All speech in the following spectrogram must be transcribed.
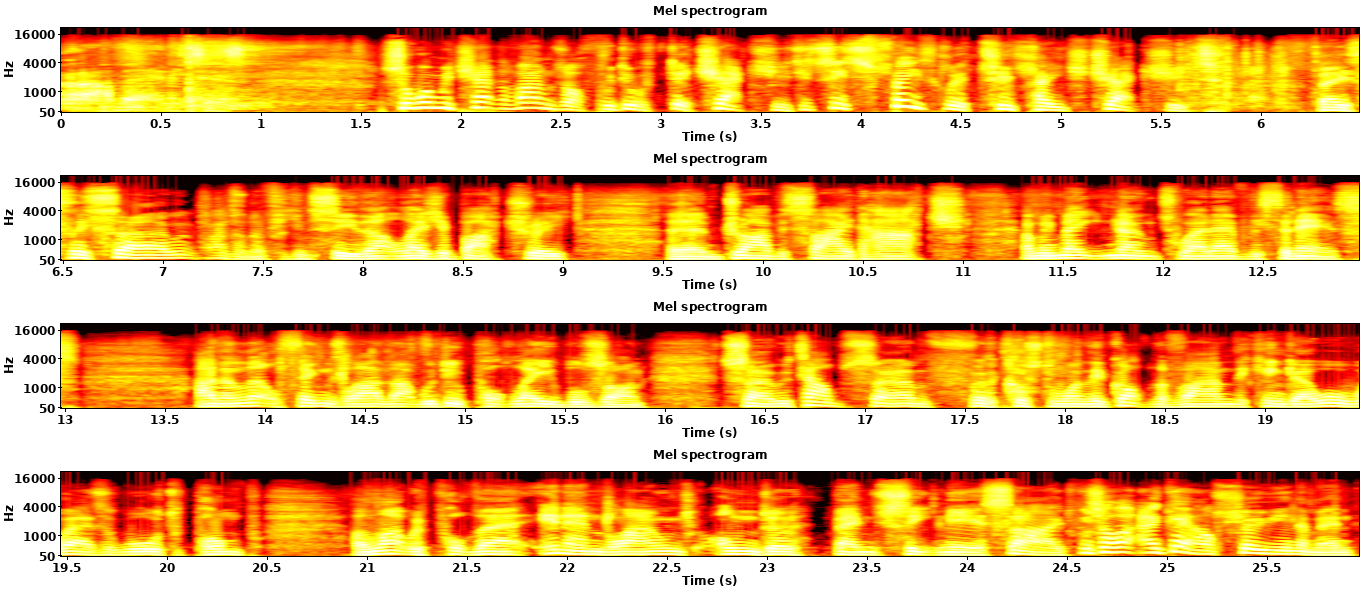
ah, there it is. So when we check the vans off, we do a check sheet. It's, it's basically a two-page check sheet, basically. So I don't know if you can see that leisure battery, um, driver side hatch, and we make notes where everything is and then little things like that we do put labels on. So it helps um, for the customer when they've got the van they can go oh where's the water pump? And like we put there in end lounge under bench seat near side which I'll, again I'll show you in a minute.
